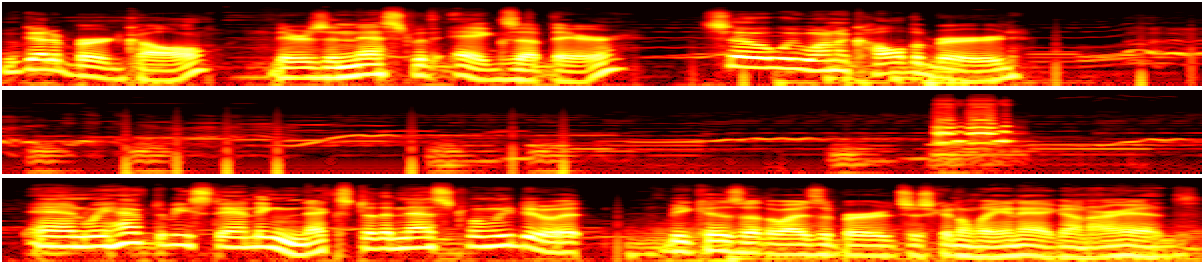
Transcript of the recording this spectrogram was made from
We've got a bird call. There's a nest with eggs up there. So we want to call the bird. And we have to be standing next to the nest when we do it, because otherwise the bird's just going to lay an egg on our heads.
